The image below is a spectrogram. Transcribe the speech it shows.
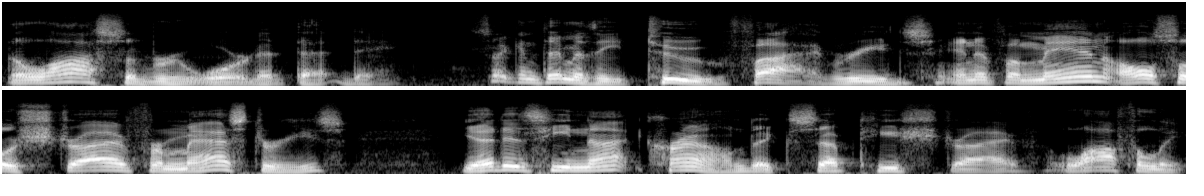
the loss of reward at that day. 2 Timothy 2 5 reads, And if a man also strive for masteries, yet is he not crowned except he strive lawfully.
